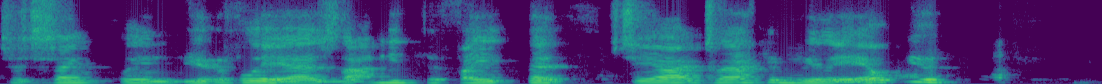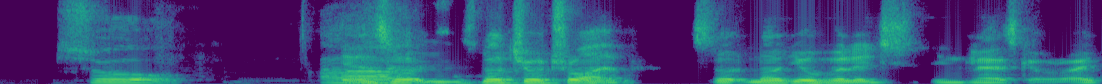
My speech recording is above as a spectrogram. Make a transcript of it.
succinctly, and beautifully is that I need to fight to say, actually, I can really help you. So, uh, yeah, it's not, it's not your tribe. It's not, not your village in Glasgow, right?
